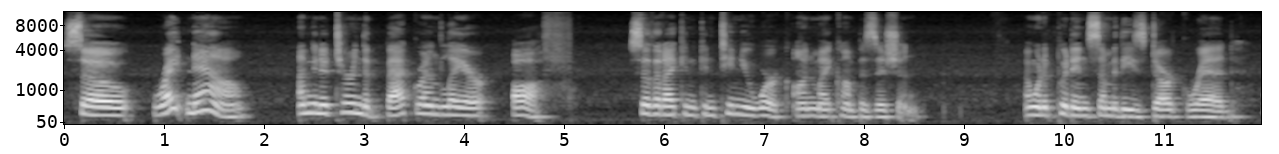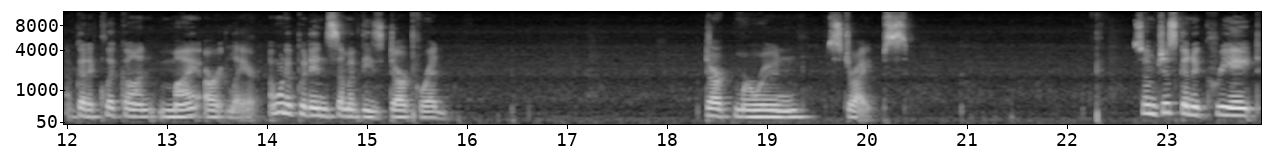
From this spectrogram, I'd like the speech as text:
So right now, I'm going to turn the background layer off so that I can continue work on my composition. I want to put in some of these dark red. I've got to click on my art layer. I want to put in some of these dark red, dark maroon stripes. So I'm just going to create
